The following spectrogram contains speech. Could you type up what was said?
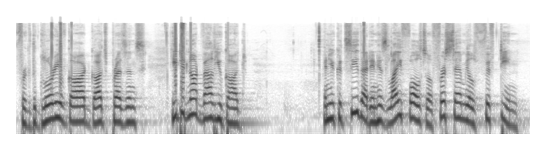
for the glory of God, God's presence. He did not value God. And you could see that in his life also. 1 Samuel 15.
